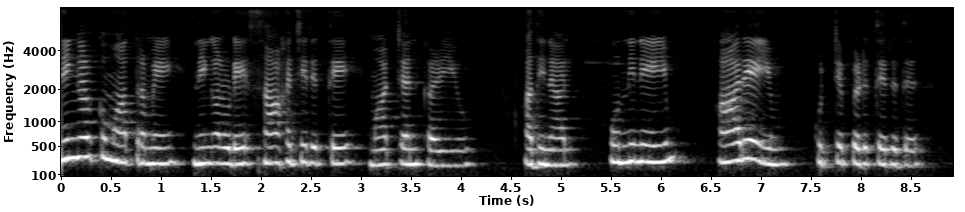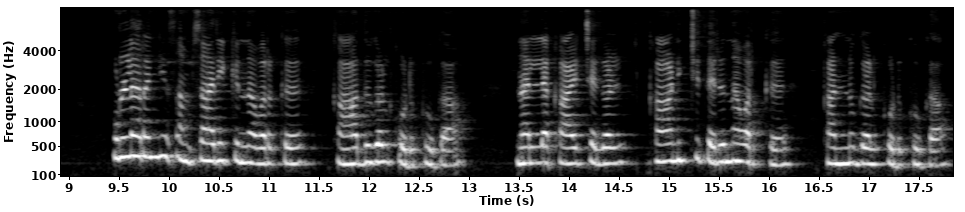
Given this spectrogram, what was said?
നിങ്ങൾക്കു മാത്രമേ നിങ്ങളുടെ സാഹചര്യത്തെ മാറ്റാൻ കഴിയൂ. അതിനാൽ ഒന്നിനെയും ആരെയും കുറ്റപ്പെടുത്തരുത്. ഉള്ളറിഞ്ഞ് സംസാരിക്കുന്നവർക്ക് കാതുകൾ കൊടുക്കുക. നല്ല കാഴ്ചകൾ കാണിച്ചു തരുന്നവർക്ക് കണ്ണുകൾ കൊടുക്കുക.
